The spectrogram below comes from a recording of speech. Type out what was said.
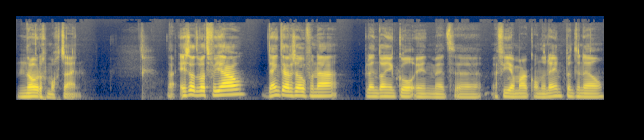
nodig mocht zijn. Nou, is dat wat voor jou? Denk daar eens over na. Plan dan je call in met uh, via markonderneem.nl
